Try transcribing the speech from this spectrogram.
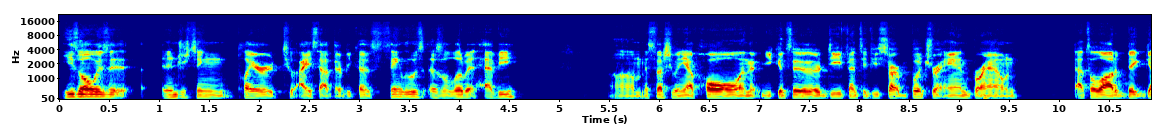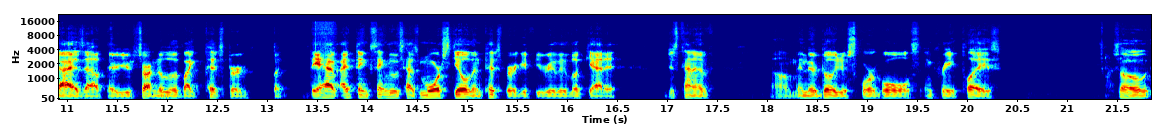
he's always a, an interesting player to ice out there because St. Louis is a little bit heavy, um, especially when you have Hull and you consider their defense. If you start Butcher and Brown, that's a lot of big guys out there. You're starting to look like Pittsburgh, but they have. I think St. Louis has more skill than Pittsburgh if you really look at it, just kind of um, in their ability to score goals and create plays. So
